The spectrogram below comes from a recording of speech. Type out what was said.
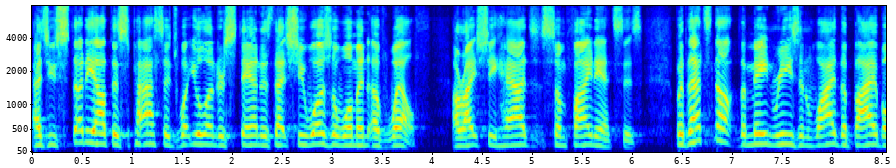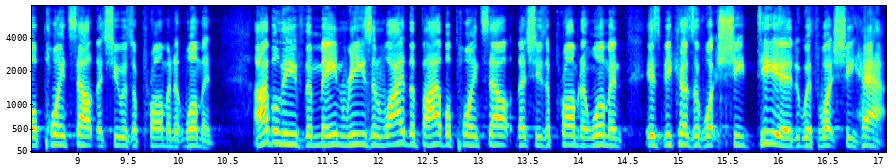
As you study out this passage, what you'll understand is that she was a woman of wealth. All right, she had some finances. But that's not the main reason why the Bible points out that she was a prominent woman. I believe the main reason why the Bible points out that she's a prominent woman is because of what she did with what she had.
